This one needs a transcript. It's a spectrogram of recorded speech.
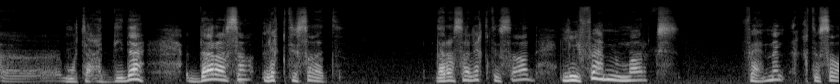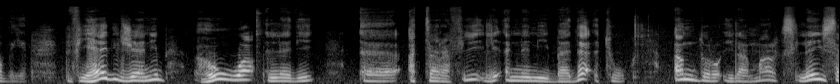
آه، متعددة درس الاقتصاد. درس الاقتصاد لفهم ماركس فهما اقتصاديا. في هذا الجانب هو الذي آه، أثر فيه لأنني بدأت أنظر إلى ماركس ليس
